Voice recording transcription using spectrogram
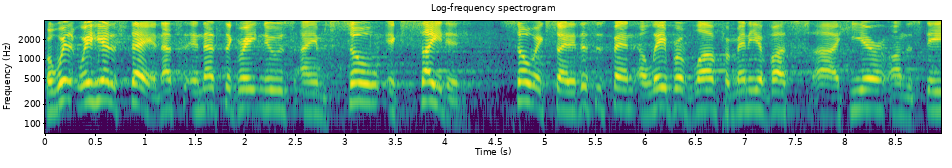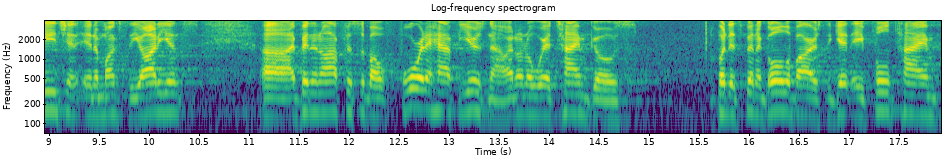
But we're, we're here to stay, and that's, and that's the great news. I am so excited, so excited. This has been a labor of love for many of us uh, here on the stage and, and amongst the audience. Uh, I've been in office about four and a half years now. I don't know where time goes, but it's been a goal of ours to get a full-time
